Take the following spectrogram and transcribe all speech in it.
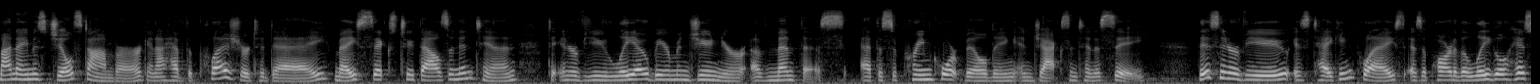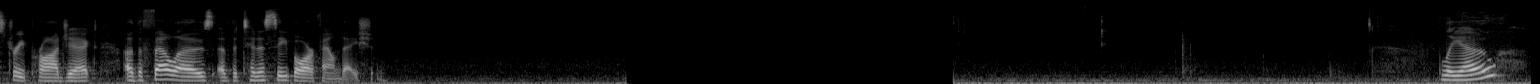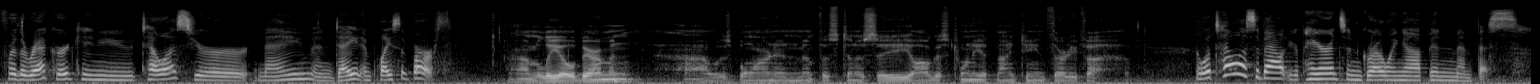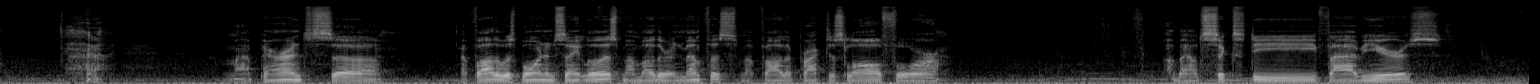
My name is Jill Steinberg, and I have the pleasure today, May 6, 2010, to interview Leo Bearman Jr. of Memphis at the Supreme Court building in Jackson, Tennessee. This interview is taking place as a part of the Legal History Project of the Fellows of the Tennessee Bar Foundation. Leo, for the record, can you tell us your name and date and place of birth? I'm Leo Bearman. I was born in Memphis, Tennessee, August 20th, 1935. well, tell us about your parents and growing up in Memphis. my parents, uh, my father was born in St. Louis, my mother in Memphis. My father practiced law for about 65 years.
